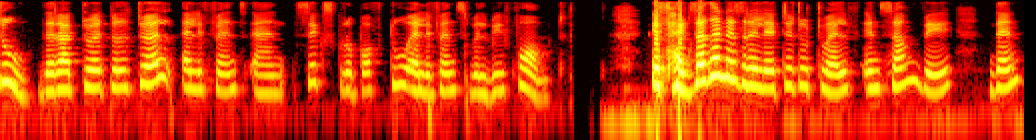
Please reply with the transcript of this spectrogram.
2. There are total 12 elephants and 6 group of 2 elephants will be formed. If hexagon is related to 12 in some way, then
